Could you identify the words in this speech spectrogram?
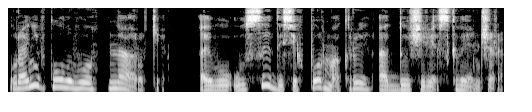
уронив голову на руки а его усы до сих пор мокры от дочери Сквенджера.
